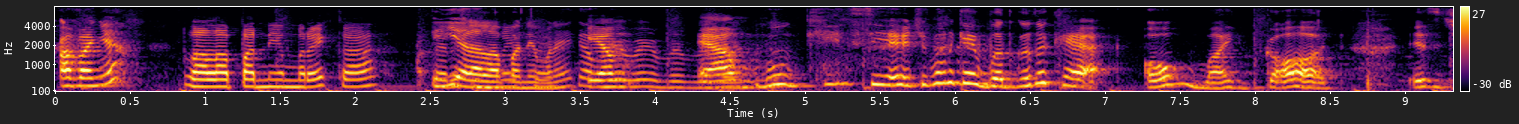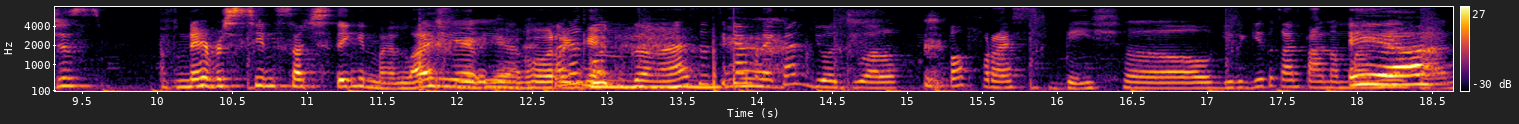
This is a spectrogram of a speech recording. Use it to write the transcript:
Apanya? lalapannya mereka Iya, lalapannya mereka. ya, bener, bener, bener, ya bener. mungkin sih ya cuman kayak buat gue tuh kayak oh my god it's just I've never seen such thing in my life Iya, gitu iya. orang Karena gue juga ngerasa sih kan mereka jual-jual apa fresh basil gitu-gitu kan tanamannya Iya. kan.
